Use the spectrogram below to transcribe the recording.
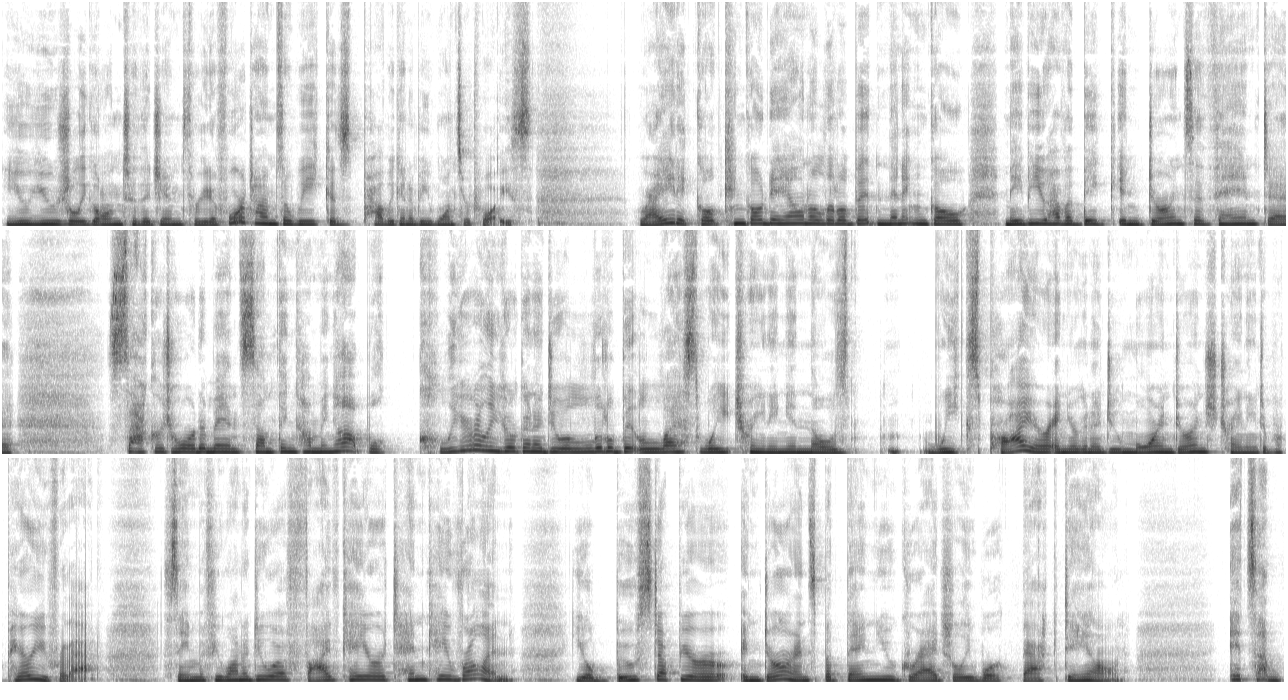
you usually going to the gym three to four times a week is probably going to be once or twice, right? It go, can go down a little bit, and then it can go. Maybe you have a big endurance event, a soccer tournament, something coming up. Well, clearly you're going to do a little bit less weight training in those weeks prior and you're going to do more endurance training to prepare you for that. Same if you want to do a 5K or a 10K run. You'll boost up your endurance, but then you gradually work back down. It's a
